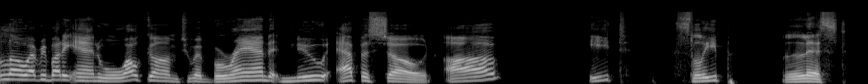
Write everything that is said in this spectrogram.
Hello, everybody, and welcome to a brand new episode of Eat, Sleep, List.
